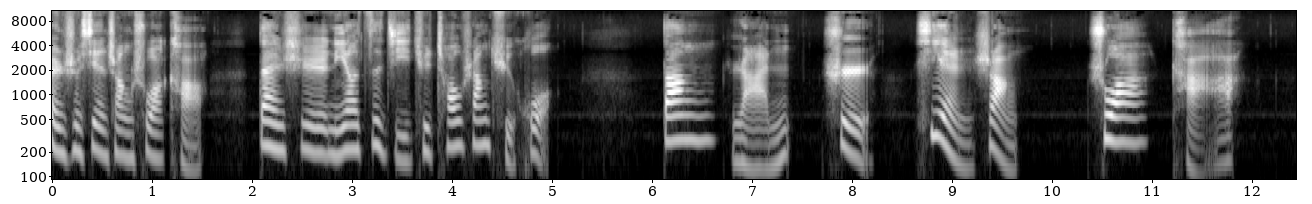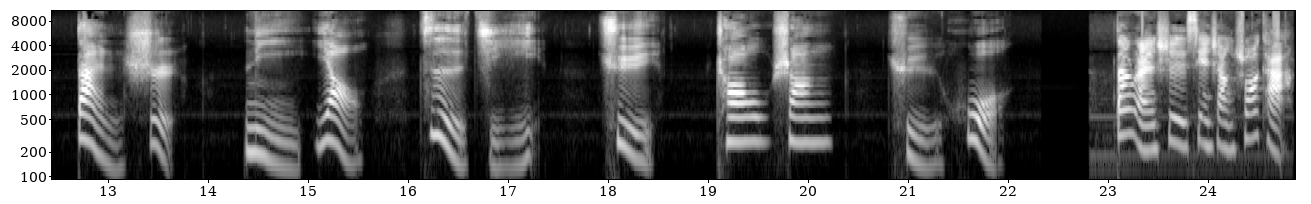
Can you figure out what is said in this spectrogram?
然是线上刷卡， 但是你要自己去超商取货。当然是线上刷卡，但是你要自己去超商取货。当然是线上刷卡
